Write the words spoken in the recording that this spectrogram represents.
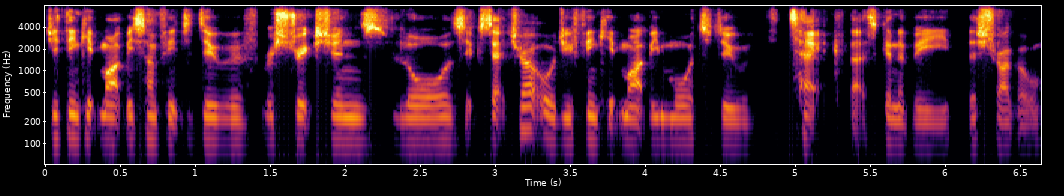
Do you think it might be something to do with restrictions, laws, etc., or do you think it might be more to do with the tech that's going to be the struggle?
